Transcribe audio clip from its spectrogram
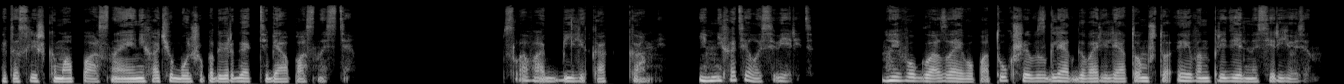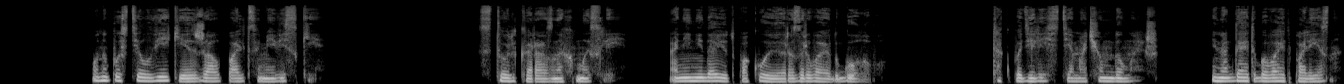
Это слишком опасно, и я не хочу больше подвергать тебя опасности. Слова били как камни. Им не хотелось верить. Но его глаза, его потухший взгляд говорили о том, что Эйвен предельно серьезен. Он опустил веки и сжал пальцами виски. Столько разных мыслей. Они не дают покоя и разрывают голову. Так поделись тем, о чем думаешь. Иногда это бывает полезно.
